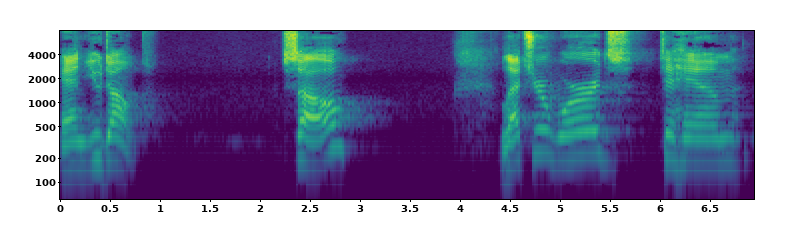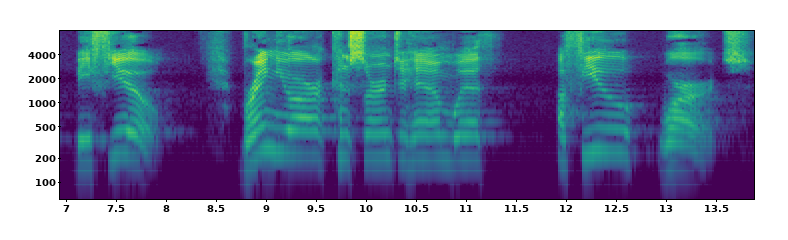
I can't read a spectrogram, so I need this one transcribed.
and you don't. So, let your words to him be few. Bring your concern to him with a few words.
